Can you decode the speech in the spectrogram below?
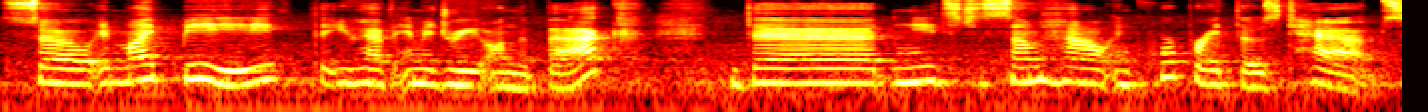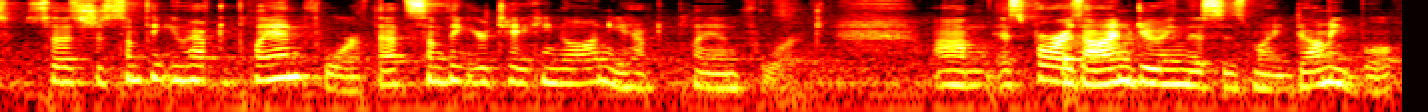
So it might be that you have imagery on the back that needs to somehow incorporate those tabs. So that's just something you have to plan for. If that's something you're taking on, you have to plan for it. Um, as far as I'm doing this as my dummy book,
